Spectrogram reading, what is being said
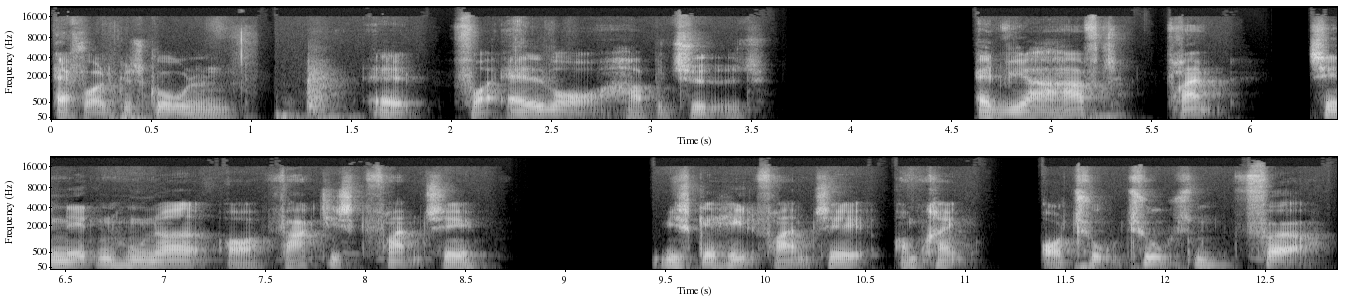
af folkeskolen øh, for alvor har betydet. At vi har haft frem til 1900 og faktisk frem til, vi skal helt frem til omkring år 2000, før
